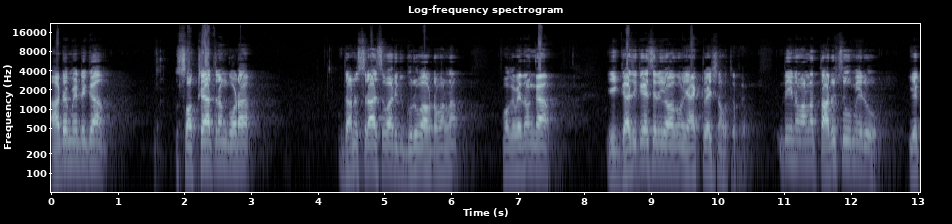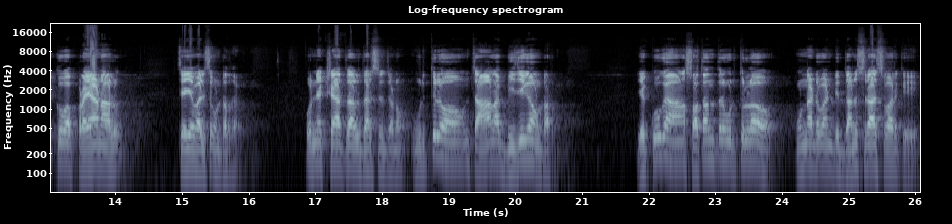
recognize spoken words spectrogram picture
ఆటోమేటిక్గా స్వక్షేత్రం కూడా ధనుసు రాశి వారికి గురువు అవటం వల్ల ఒక విధంగా ఈ గజకేసరి యోగం యాక్టివేషన్ అవుతుంది. దీనివల్ల తరచూ మీరు ఎక్కువ ప్రయాణాలు చేయవలసి ఉంటుంది. పుణ్యక్షేత్రాలు దర్శించడం వృత్తిలో చాలా బిజీగా ఉంటారు. ఎక్కువగా స్వతంత్ర వృత్తుల్లో ఉన్నటువంటి ధనుసు రాశి వారికి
